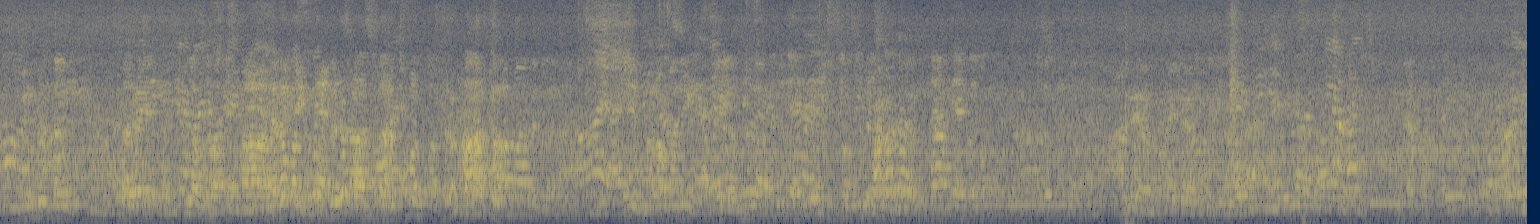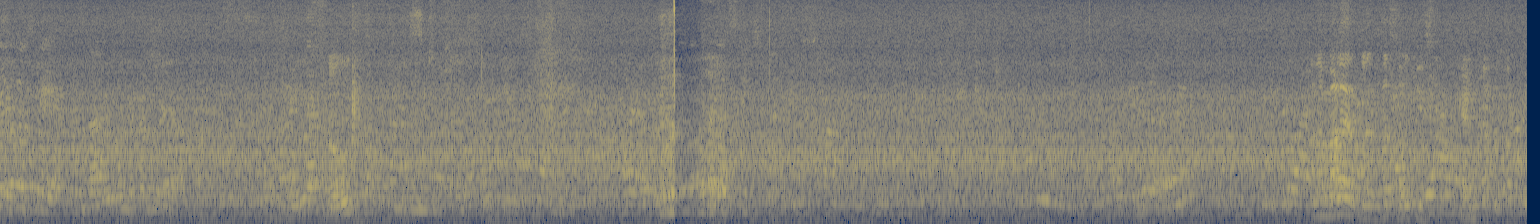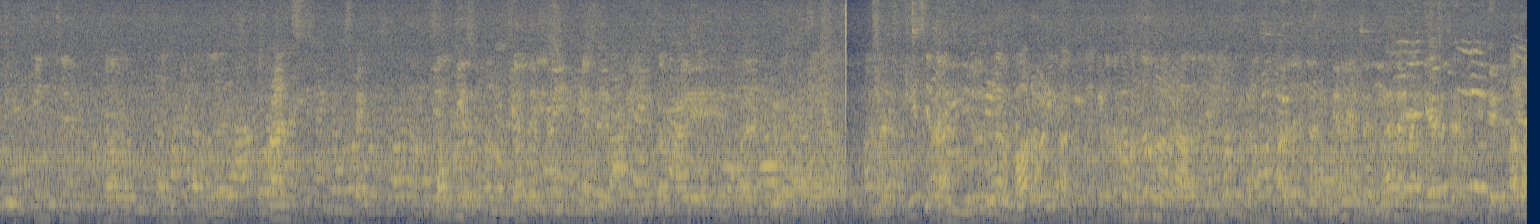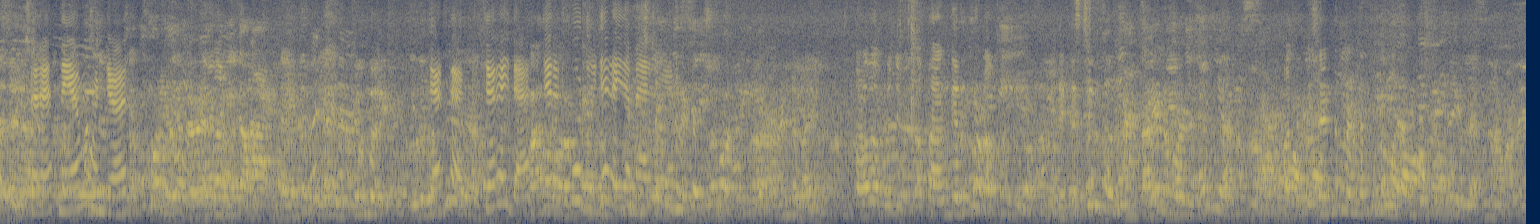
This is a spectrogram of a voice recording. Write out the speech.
அது border வரைக்கும் பார்த்துக்கலாம் கிட்டத்தட்ட வந்து ஒரு ஆமா இது Szeretnél, mondjad? இது திரும்பரி இது Gyere, gyere ide, gyere, fordulj, gyere ide mellé. அவ்வளோதான் முடிஞ்சு போகுது அப்போ அங்கே இருக்கிறோம் நம்ம இந்த டிஸ்டன்ஸ் வந்து Horrible, una.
